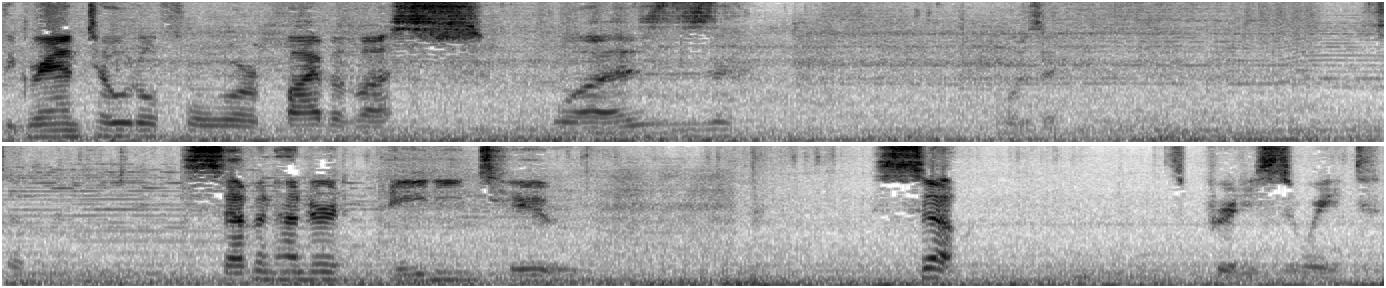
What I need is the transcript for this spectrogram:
the grand total for five of us was. What was it? 782. So, it's pretty sweet.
